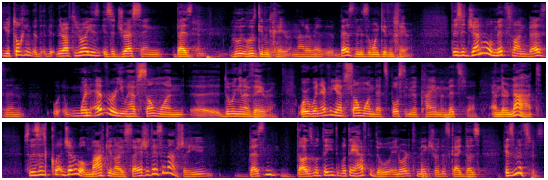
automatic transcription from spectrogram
You're talking. The Rav Teroy is, is addressing Bezdin. Who, who's giving chayim? Not a Bezdin is the one giving chayim. There's a general mitzvah on Bezdin whenever you have someone uh, doing an Avera, or whenever you have someone that's supposed to be a Kaim a mitzvah, and they're not, so this is general. Makin Bezdin does what they, what they have to do in order to make sure this guy does his mitzvahs.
